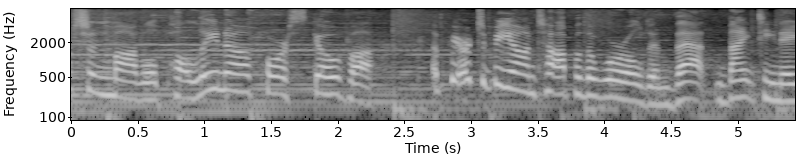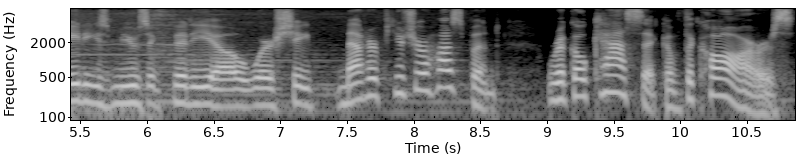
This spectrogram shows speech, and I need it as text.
Fashion model Paulina Porizkova appeared to be on top of the world in that 1980s music video where she met her future husband, Ric Ocasek of the Cars.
